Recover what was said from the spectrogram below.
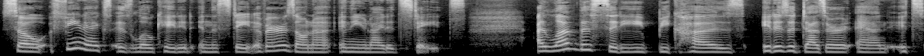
So, Phoenix is located in the state of Arizona in the United States. I love this city because it is a desert and it's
